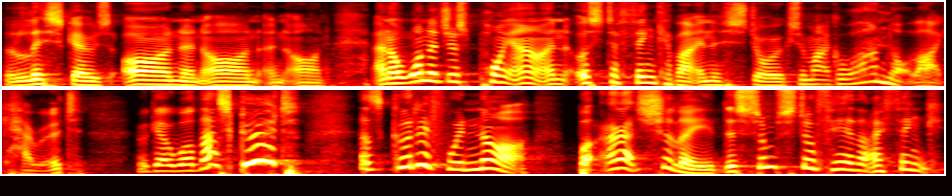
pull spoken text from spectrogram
The list goes on and on and on. And I want to just point out and us to think about in this story because we might go, well, I'm not like Herod. We go, well, that's good. That's good if we're not. But actually, there's some stuff here that I think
